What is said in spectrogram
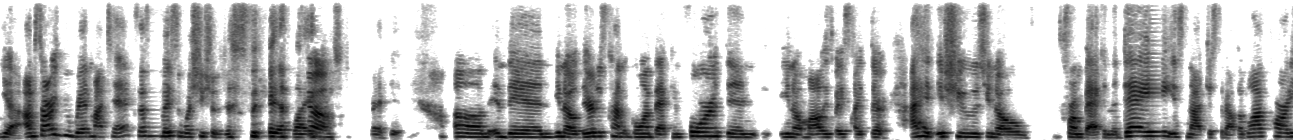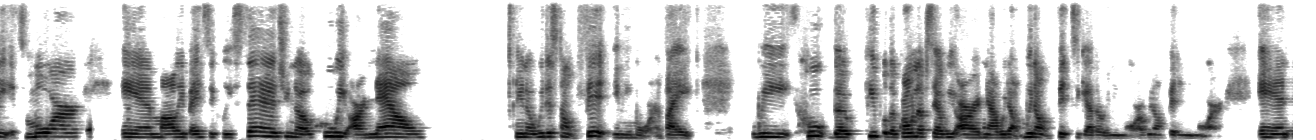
Yeah, I'm sorry you read my text. That's basically what she should have just said. Like, Yeah. read it. Um, and then you know they're just kind of going back and forth, and you know Molly's basically like, "There, I had issues, you know, from back in the day. It's not just about the block party; it's more." And Molly basically says, "You know, who we are now, you know, we just don't fit anymore. Like." We who the people the grown-ups that we are now we don't we don't fit together anymore we don't fit anymore. And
